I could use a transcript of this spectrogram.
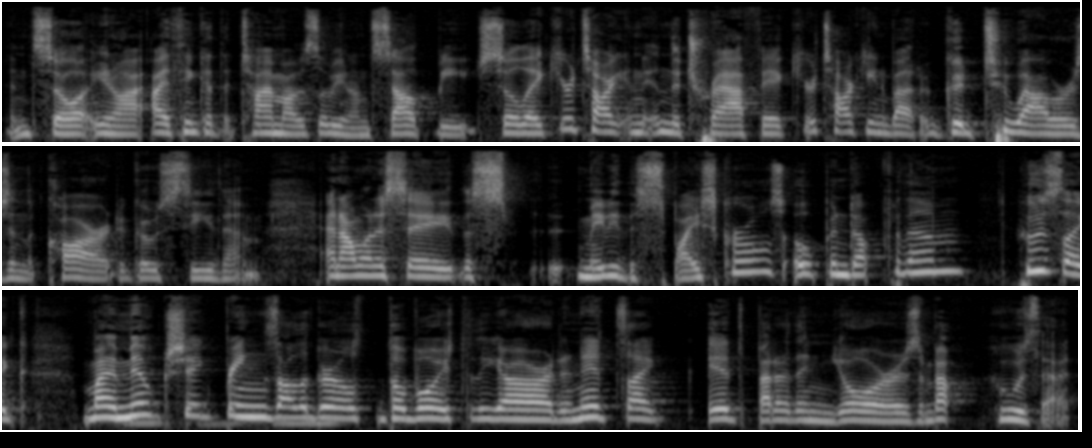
And so, you know, I, I think at the time I was living on South Beach. So, like, you're talking in the traffic, you're talking about a good two hours in the car to go see them. And I want to say this maybe the Spice Girls opened up for them. Who's like, my milkshake brings all the girls, the boys to the yard, and it's like, it's better than yours. And about, who was that?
